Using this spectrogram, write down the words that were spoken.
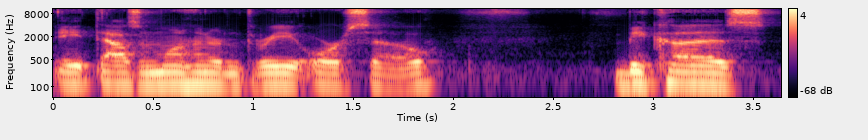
8,103 or so, because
